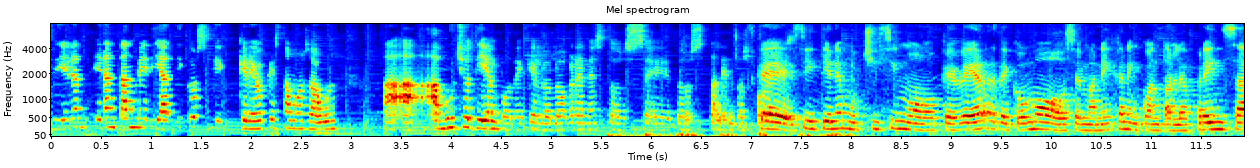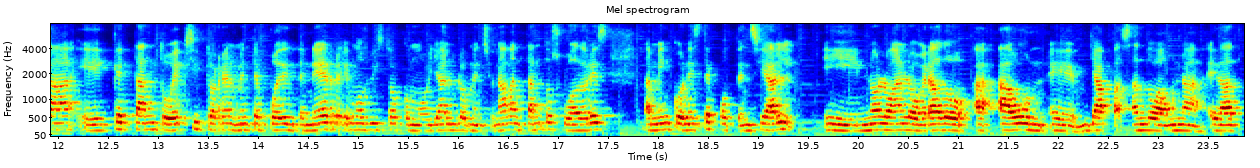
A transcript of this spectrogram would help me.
y eran, eran tan mediáticos que creo que estamos aún a, mucho tiempo de que lo logren estos eh, dos talentos. Que sí, tiene muchísimo que ver de cómo se manejan en cuanto a la prensa, eh, qué tanto éxito realmente pueden tener. Hemos visto, como ya lo mencionaban, tantos jugadores también con este potencial y no lo han logrado aún, eh, ya pasando a una edad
